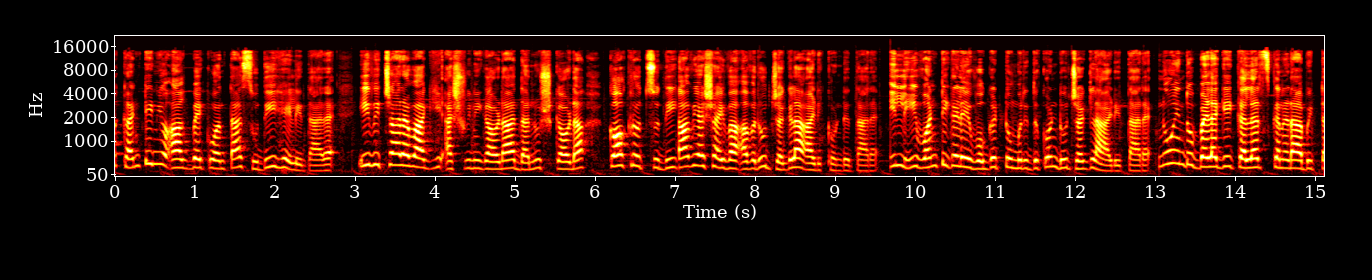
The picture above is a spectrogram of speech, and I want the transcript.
ಕಂಟಿನ್ಯೂ ಆಗಬೇಕು ಅಂತ ಸುದಿ ಹೇಳಿದ್ದಾರೆ. ಈ ವಿಚಾರವಾಗಿ ಅಶ್ವಿನಿ ಗೌಡ, ಧನುಷ್ ಗೌಡ, ಕಾಕ್ರೋಚ್ ಸುದ್ದಿ ಕಾವ್ಯ ಶೈವ ಅವರು ಜಗಳ ಆಡಿಕೊಂಡಿದ್ದಾರೆ. ಇಲ್ಲಿ ಒಂಟಿಗಳೇ ಒಗ್ಗಟ್ಟು ಮುರಿದುಕೊಂಡು ಜಗಳ ಆಡಿದ್ದಾರೆ. ಇನ್ನು ಇಂದು ಬೆಳಗ್ಗೆ ಕಲರ್ಸ್ ಕನ್ನಡ ಬಿಟ್ಟ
